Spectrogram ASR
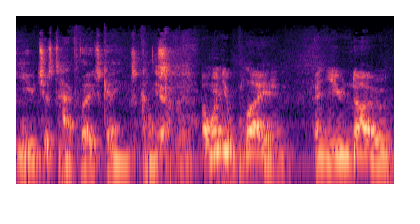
you just have those games constantly. And when you're playing and you know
